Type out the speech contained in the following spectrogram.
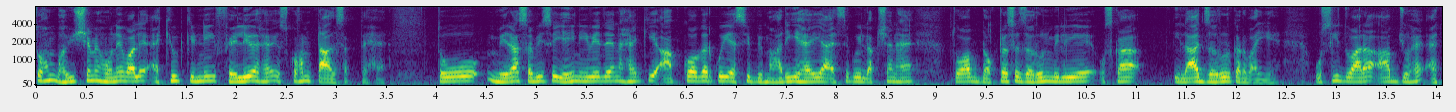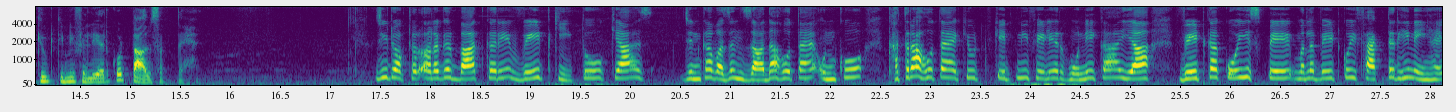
तो हम भविष्य में होने वाले एक्यूट किडनी फेलियर है, इसको हम टाल सकते हैं। तो मेरा सभी से यही निवेदन है कि आपको अगर कोई ऐसी बीमारी है या ऐसे कोई लक्षण है तो आप डॉक्टर से ज़रूर मिलिए, उसका इलाज ज़रूर करवाइए। उसी द्वारा आप जो है एक्यूट किडनी फेलियर को टाल सकते हैं। जी, डॉक्टर, और अगर बात करें वेट की तो क्या जिनका वज़न ज़्यादा होता है, उनको खतरा होता है एक्यूट किडनी फेलियर होने का या वेट का कोई इस पर मतलब वेट कोई फैक्टर ही नहीं है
